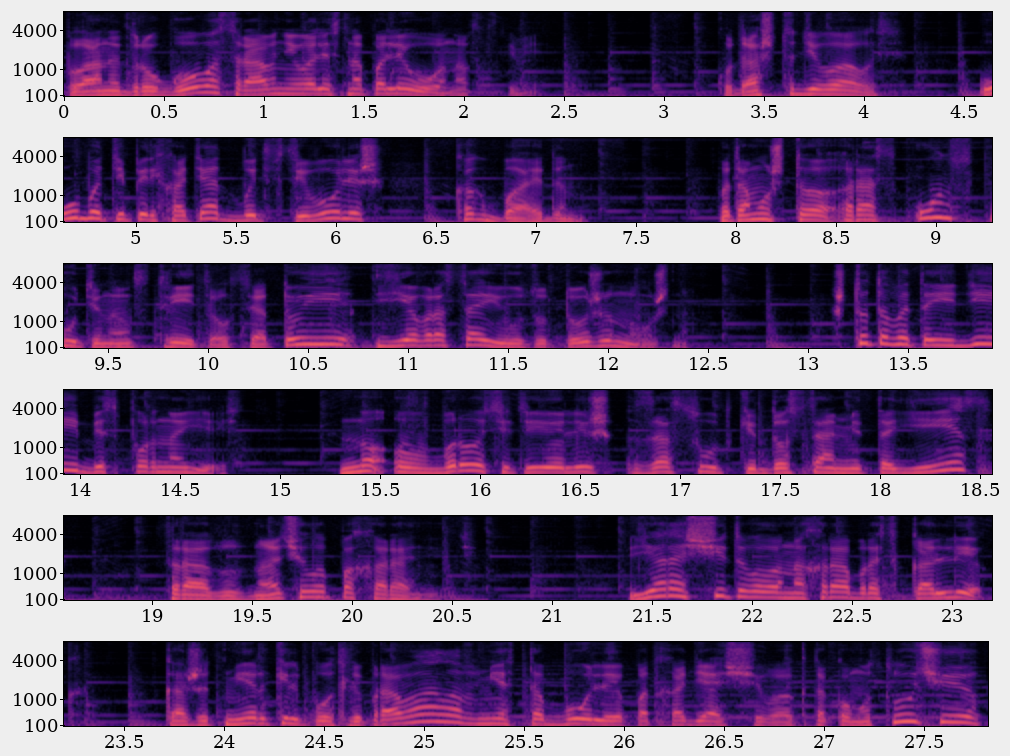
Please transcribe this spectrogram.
Планы другого сравнивали с наполеоновскими. Куда что девалось? Оба теперь хотят быть всего лишь как Байден. Потому что раз он с Путиным встретился, то и Евросоюзу тоже нужно. Что-то в этой идее бесспорно есть. Но вбросить ее лишь за сутки до саммита ЕС сразу значило похоронить. Я рассчитывала на храбрость коллег. Скажет Меркель после провала, вместо более подходящего к такому случаю,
